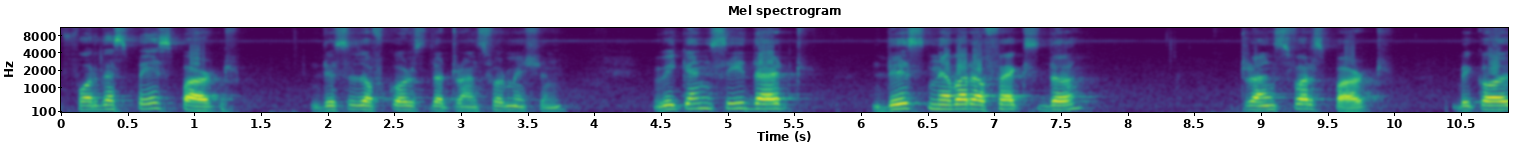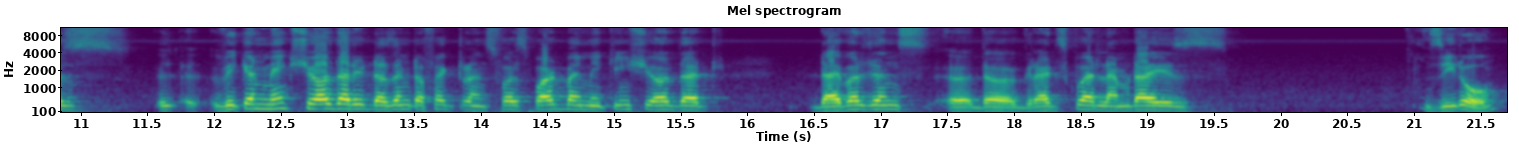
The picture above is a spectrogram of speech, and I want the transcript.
for the space part this is of course the transformation. We can see that this never affects the transverse part because uh, uh, we can make sure that it does not affect transverse part by making sure that divergence uh, the grad square lambda is 0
